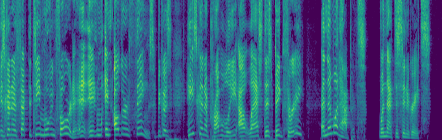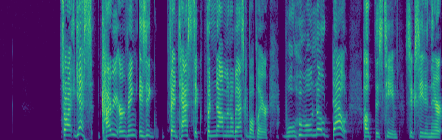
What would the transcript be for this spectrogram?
is going to affect the team moving forward in, in other things because he's going to probably outlast this big three. And then what happens when that disintegrates? So, I, yes, Kyrie Irving is a fantastic, phenomenal basketball player who will no doubt help this team succeed in their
